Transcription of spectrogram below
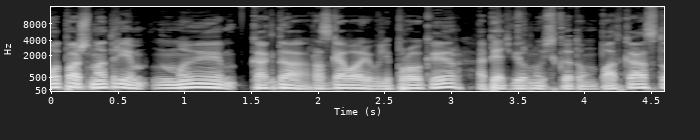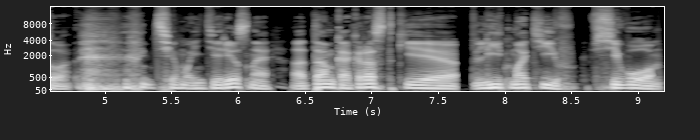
Ну вот, Паш, смотри, мы, когда разговаривали про ОКР, опять вернусь к этому подкасту, тема интересная, а там как раз-таки лейтмотив всего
